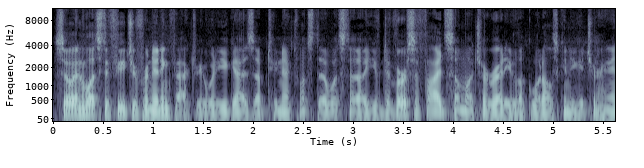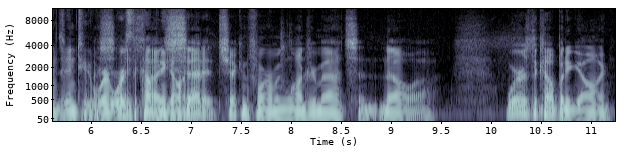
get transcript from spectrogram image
So, and what's the future for Knitting Factory? What are you guys up to next? What's the what's the? You've diversified so much already. Look, what else can you get your hands into? Where where's the company I going? I said it: chicken farming, laundromats, and no. Uh, where's the company going?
